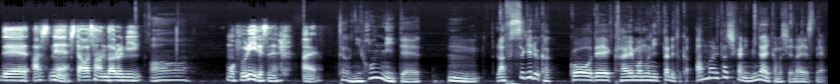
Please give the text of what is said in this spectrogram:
で、足ね、下はサンダルに、ーああ。もうフリーですね。はい。だから日本にいて、うん、ラフすぎる格好で買い物に行ったりとか、あんまり確かに見ないかもしれないですね。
